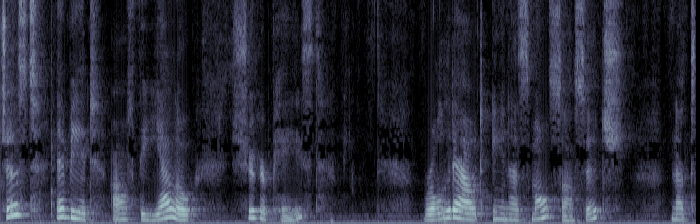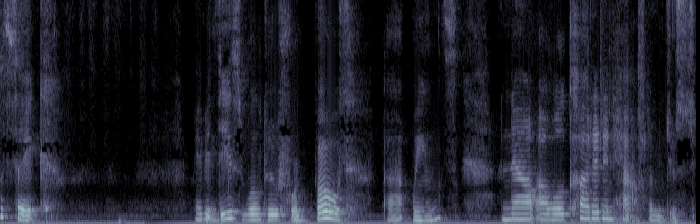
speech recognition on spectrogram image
just a bit of the yellow sugar paste Roll it out in a small sausage, not too thick. Maybe this will do for both uh, wings. Now I will cut it in half. Let me just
